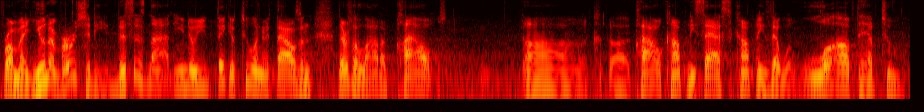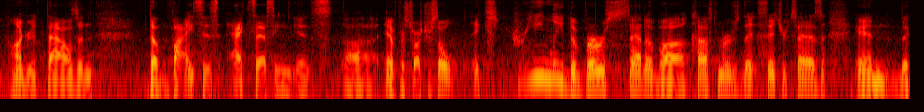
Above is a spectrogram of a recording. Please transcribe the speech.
from a university. This is not, you know, you think of 200,000, there's a lot of cloud uh, uh, cloud companies, SaaS companies that would love to have 200,000 devices accessing its uh, infrastructure. So extremely diverse set of uh, customers that Citrix has and the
